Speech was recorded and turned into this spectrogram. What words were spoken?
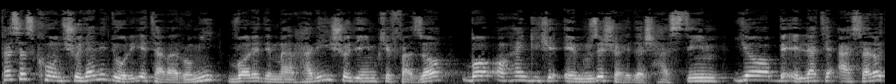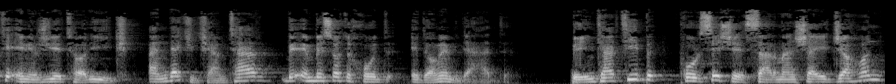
پس از کند شدن دوره تورمی وارد مرحله شده ایم که فضا با آهنگی که امروزه شاهدش هستیم یا به علت اثرات انرژی تاریک اندکی کمتر به انبساط خود ادامه می دهد. به این ترتیب پرسش سرمنشأ جهان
